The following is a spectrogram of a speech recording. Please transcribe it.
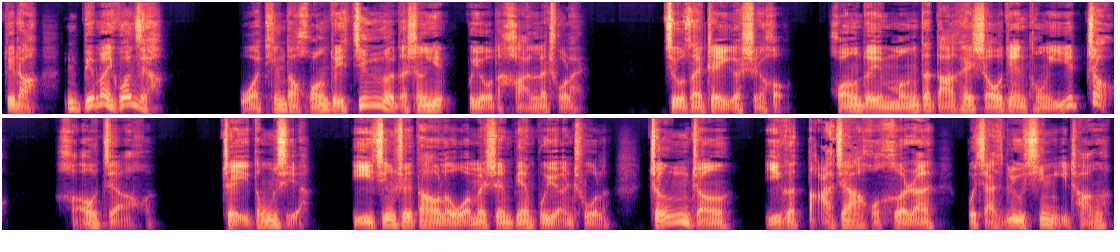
队长，你别卖关子呀！我听到黄队惊愕的声音，不由得喊了出来。就在这个时候，黄队猛地打开手电筒一照，好家伙，这东西啊，已经是到了我们身边不远处了，整整一个大家伙，赫然不下六七米长啊！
